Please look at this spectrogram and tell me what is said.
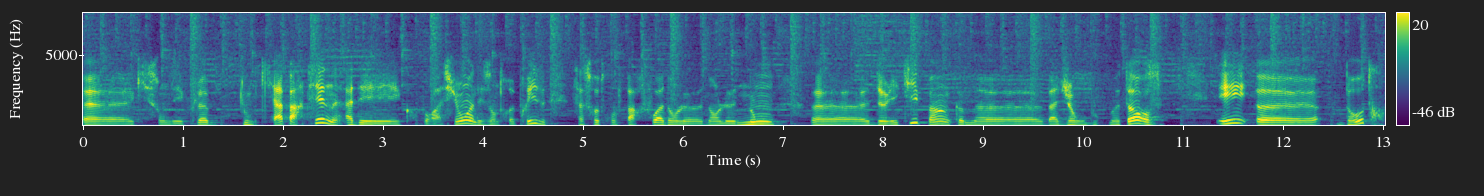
euh, qui sont des clubs donc, qui appartiennent à des corporations, à des entreprises. Ça se retrouve parfois dans le, dans le nom euh, de l'équipe, hein, comme euh, bah, Book Motors, et euh, d'autres,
